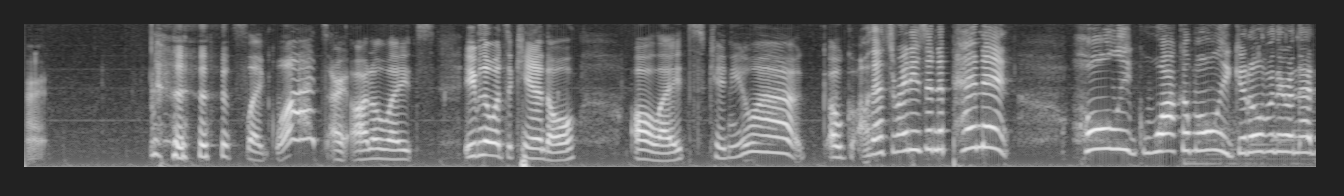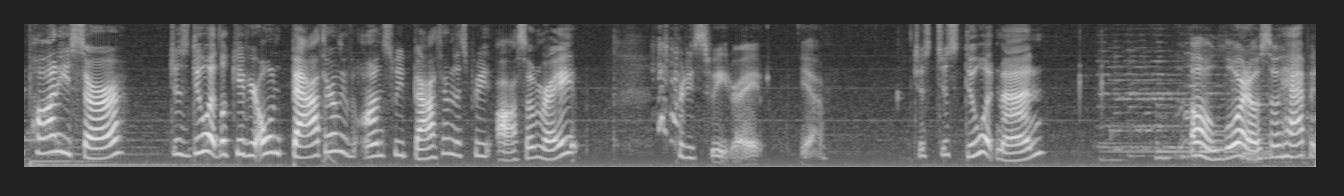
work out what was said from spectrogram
All right. it's like what? All right. Auto lights. Even though it's a candle, all lights. Can you? Uh. Oh. Oh, that's right. He's independent. Holy guacamole! Get over there in that potty, sir. Just do it. Look, you have your own bathroom. You have an ensuite bathroom. That's pretty awesome, right? It's pretty sweet, right? Yeah. Just, just do it, man. Oh, Lord, I was so happy.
